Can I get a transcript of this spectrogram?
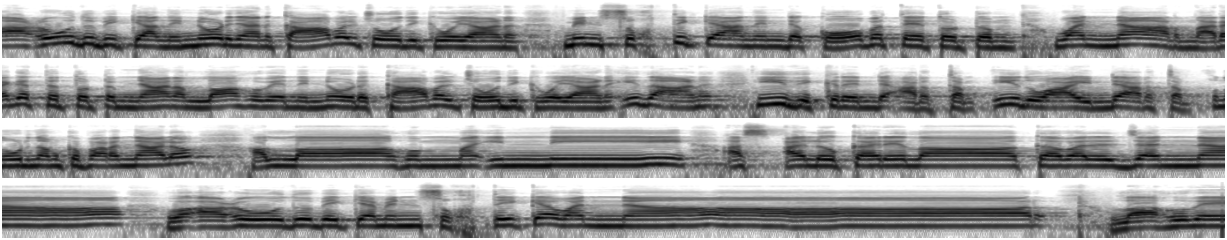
അഴൂതുബിക്ക നിന്നോട് ഞാൻ കാവൽ ചോദിക്കുകയാണ്. മിൻ സുഹ്തിക്ക നിന്റെ കോപത്തെ തൊട്ടും. വന്നാർ നരകത്തെ തൊട്ടും ഞാൻ അള്ളാഹുവെ നിന്നോട് കാവൽ ചോദിക്കുകയാണ്. ഇതാണ് ഈ ദിക്റിന്റെ അർത്ഥം ഈ ദുവായിന്റെ അർത്ഥം. ഒന്നുകൂടി നമുക്ക് പറഞ്ഞാലോ? അള്ളാഹുമ്മ ഇന്നി അസ് അലുക്ക വൽ ജന്ന. അല്ലാഹുവേ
